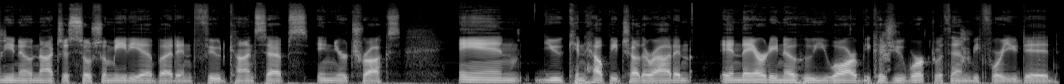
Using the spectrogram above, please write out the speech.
you know not just social media but in food concepts in your trucks and you can help each other out and and they already know who you are because you worked with them before you did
